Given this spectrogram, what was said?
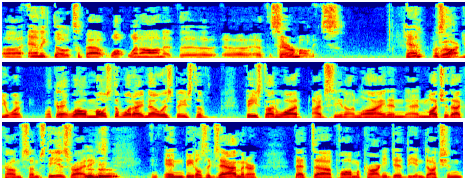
uh, anecdotes about what went on at the uh, at the ceremonies. Ken, well, start? you want okay. Well, most of what I know is based of based on what I've seen online, and, and much of that comes from Steve's writings mm-hmm. in, in, Beatles Examiner, that uh, Paul McCartney did the induction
